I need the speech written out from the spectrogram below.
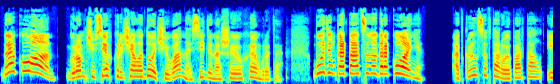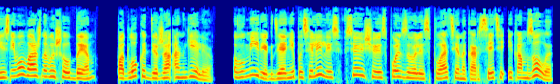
«Дракон!» — громче всех кричала дочь Ивана, сидя на шею Хемгрета. «Будем кататься на драконе!» Открылся второй портал, и из него важно вышел Дэн, под локоть держа Ангелию. В мире, где они поселились, все еще использовались платья на корсете и камзолы,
